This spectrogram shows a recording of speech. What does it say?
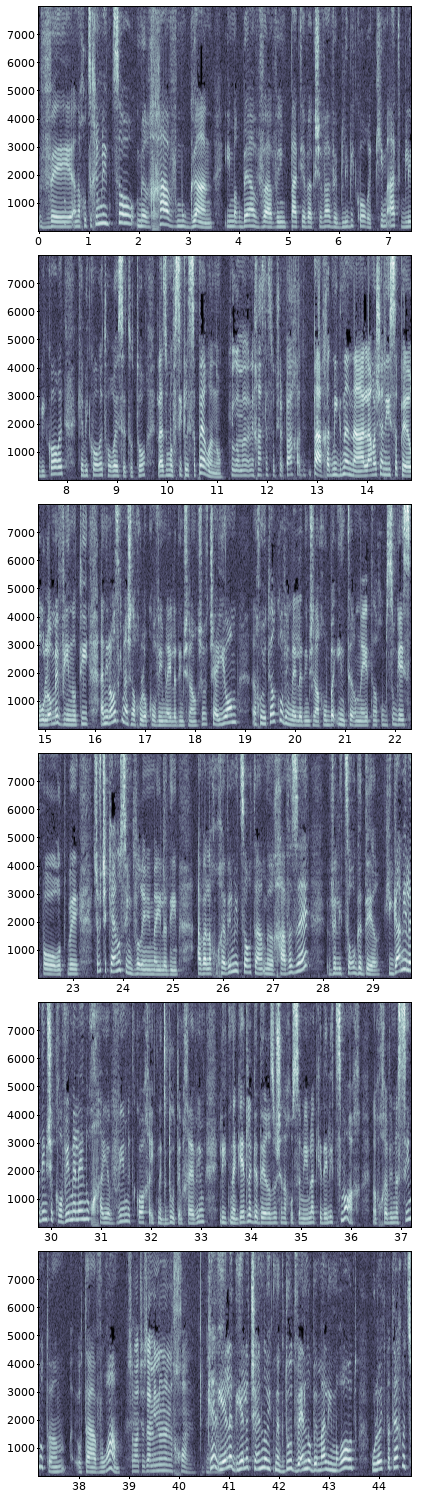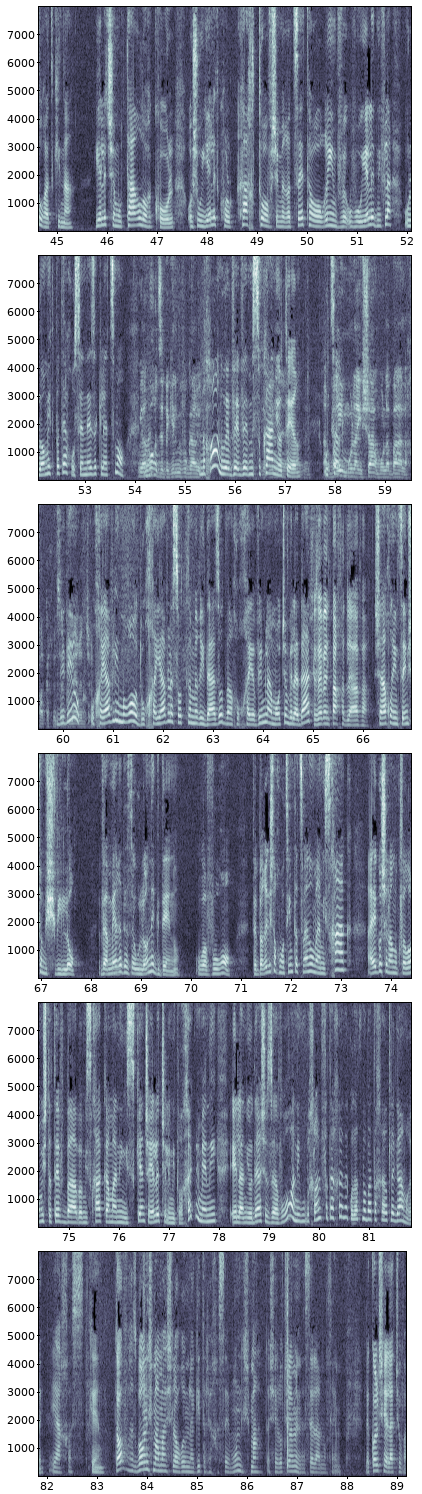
ואנחנו צריכים ליצור מרחב מוגן עם הרבה אהבה ואמפתיה והקשבה ובלי ביקורת, כמעט בלי ביקורת, כי הביקורת הורסת אותו, ואז הוא מפסיק לספר לנו. כי הוא גם נכנס לסוג של פחד. פחד, מגננה, למה שאני אספר, הוא לא מבין אותי. אני לא מסכימה שאנחנו לא קרובים לילדים שלנו, אני חושבת שהיום אנחנו יותר קרובים לילדים שלנו, אנחנו באינטרנט, אנחנו בסוגי ספורט, ב... אני חושבת שכן עושים דברים עם הילדים, אבל אנחנו חייבים ליצור את המרחב הזה וליצור גדר. כי גם ילדים שקרובים אלינו חייבים את כוח ההתנגדות, הם חייבים להתנגד לגדר הזו שאנחנו שמים לה כדי לצמוח. אנחנו חייבים לשים אותם, אותה עבורם. זאת אומרת שזה המינון הנכון. כן, ילד, ילד שאין לו התנגדות ואין לו במה למרוד, הוא לא יתפתח בצורה תקינה. ילד שמותר לו הכל, או שהוא ילד כל כך טוב, שמרצה את ההורים, והוא ילד נפלא, הוא לא מתפתח, הוא עושה נזק לעצמו. הוא יעבור את זה בגיל מבוגר יותר. נכון, ומסוכן יותר. 40 מול האישה או מול הבעל, אחר כך יוצא את המרד בדיוק, הוא חייב למרוד, הוא חייב לעשות את המרידה הזאת, ואנחנו חייבים לעמוד שם ולדעת... שזה בין פחד לאהבה. שאנחנו נמצאים שם בשבילו, והמרד הזה הוא לא נגדנו, הוא עבורו. וברגע שאנחנו מוצאים את עצמנו מהמשחק, האגו שלנו כבר לא משתתף במשחק כמה אני מסכן שהילד שלי מתרחק ממני, אלא אני יודע שזה עבורו, אני בכלל מפתח נקודת מבט אחרת לגמרי. יחס. כן. טוב, אז בואו נשמע מה יש להורים להגיד על יחסי אמון, נשמע את השאלות שלהם וננסה לענות להם. לכל שאלה תשובה.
